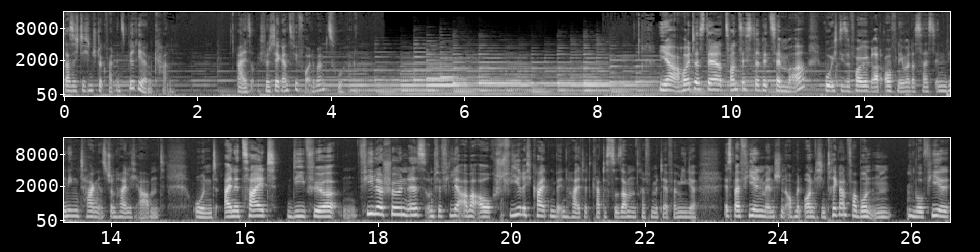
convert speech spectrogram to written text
dass ich dich ein Stück weit inspirieren kann. Also, ich wünsche dir ganz viel Freude beim Zuhören. Ja, heute ist der 20. Dezember, wo ich diese Folge gerade aufnehme. Das heißt, in wenigen Tagen ist schon Heiligabend. Und eine Zeit, die für viele schön ist und für viele aber auch Schwierigkeiten beinhaltet, gerade das Zusammentreffen mit der Familie, ist bei vielen Menschen auch mit ordentlichen Triggern verbunden wo viel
